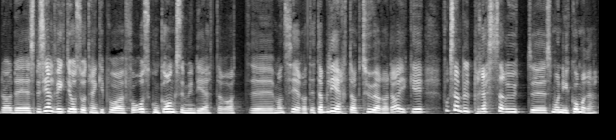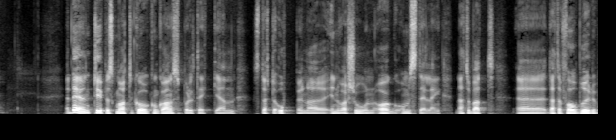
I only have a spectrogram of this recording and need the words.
Da er det spesielt viktig også å tenke på for oss konkurransemyndigheter at uh, man ser at etablerte aktører da ikke f.eks. presser ut uh, små nykommere. Ja, det er en typisk måte hvor konkurransepolitikken støtter opp under innovasjon og omstilling. Nettopp at uh, dette forbudet,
